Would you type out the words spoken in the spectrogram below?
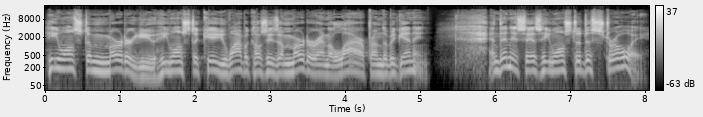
He wants to murder you. He wants to kill you. Why? Because he's a murderer and a liar from the beginning. And then it says he wants to destroy.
